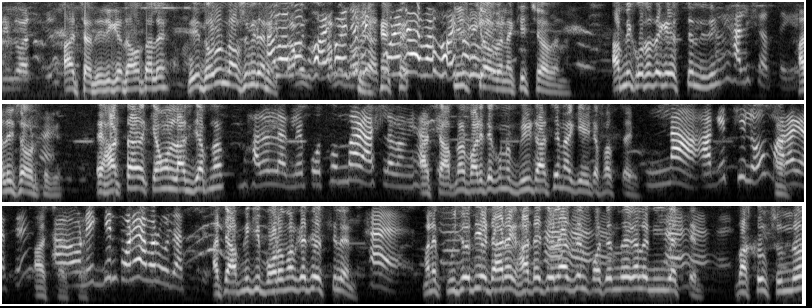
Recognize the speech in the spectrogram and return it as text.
নিল আজকে। আচ্ছা দিদিকে দাও তাহলে। দিদি ধরুন না অসুবিধা নেই। আমার আমার ভয় করে যদি পড়ে যায় আমার ভয় করে কিচ্ছু হবে না কিচ্ছু হবে না। আপনি কোথা থেকে এসেছেন দিদি? হালিশহর থেকে। হালি শহর থেকে। এই হাটটা কেমন লাগছে আপনার? ভালো লাগল। প্রথমবার আসলাম আমি আচ্ছা আপনার বাড়িতে কোনো ব্রিড আছে নাকি এটা ফার্স্ট টাইম না আগে ছিল মারা গেছে। আচ্ছা, আচ্ছা। অনেকদিন পরে আবার ও যাচ্ছে। আচ্ছা আপনি কি বড় মার কাছে এসেছিলেন? হ্যাঁ। মানে পুজো দিয়ে ডাইরেক্ট হাটে চলে আসবেন হ্যাঁ, পছন্দ হয়ে গেলে নিয়ে হ্যাঁ, যাচ্ছেন। হ্যাঁ, হ্যাঁ। বা খুব সুন্দর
